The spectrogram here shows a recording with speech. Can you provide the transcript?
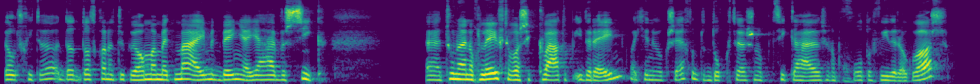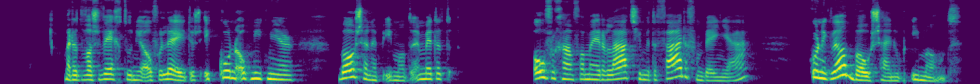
doodschieten, dat, dat kan natuurlijk wel. Maar met mij, met Benja, ja, hij was ziek. Uh, toen hij nog leefde was ik kwaad op iedereen, wat je nu ook zegt, op de dokters en op het ziekenhuis en op God of wie er ook was. Maar dat was weg toen hij overleed. Dus ik kon ook niet meer boos zijn op iemand. En met het overgaan van mijn relatie met de vader van Benja, kon ik wel boos zijn op iemand.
